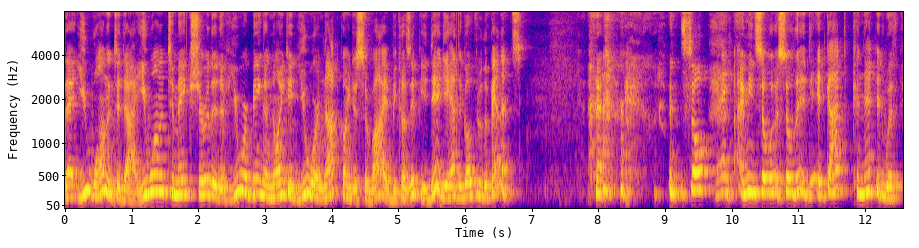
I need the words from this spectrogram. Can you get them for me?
that you wanted to die. You wanted to make sure that if you were being anointed, you were not going to survive because if you did, you had to go through the penance. so I mean, so so it, it got connected with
